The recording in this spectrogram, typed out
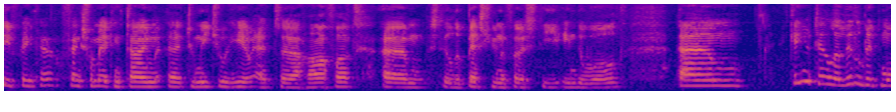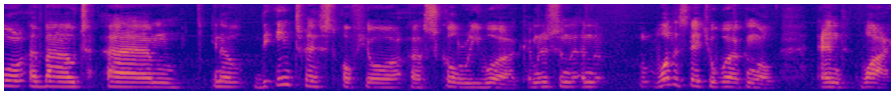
Steve Pinker, thanks for making time uh, to meet you here at uh, Harvard, um, still the best university in the world. Um, can you tell a little bit more about um, you know, the interest of your uh, scholarly work? I mean, an, an, what is that you're working on and why?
